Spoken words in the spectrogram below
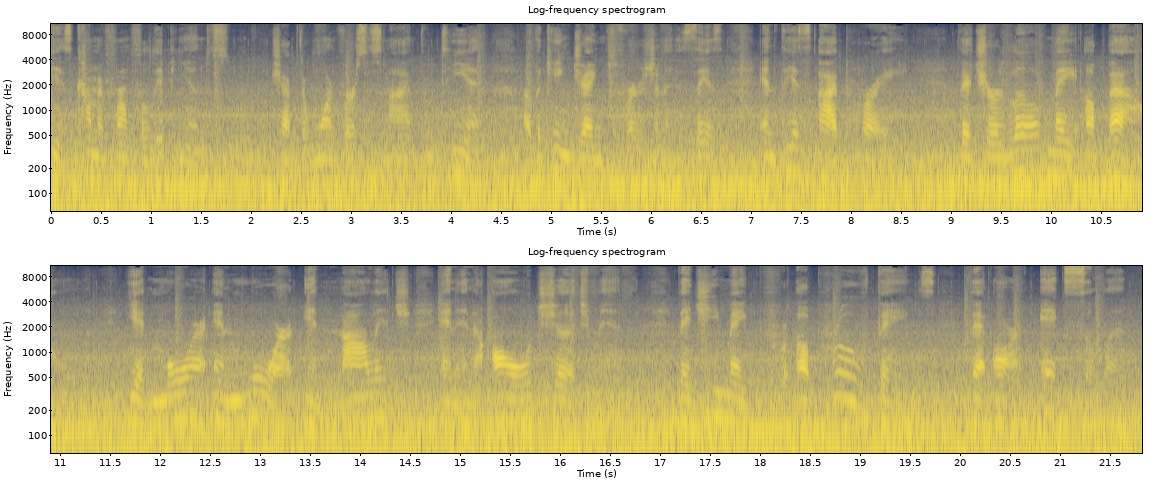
is coming from Philippians chapter 1, verses 9 through 10 of the King James Version. And it says, And this I pray, that your love may abound, yet more and more in knowledge and in all judgment, that ye may pr- approve things that are excellent,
